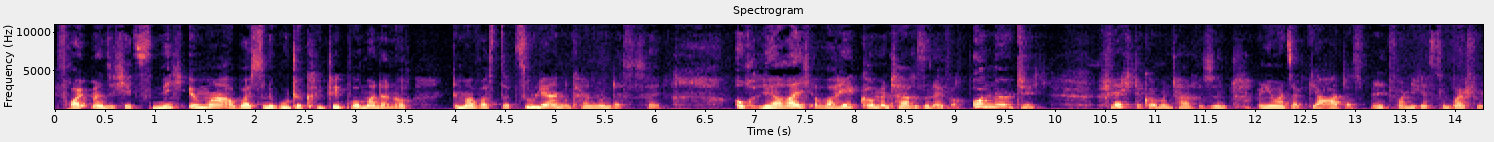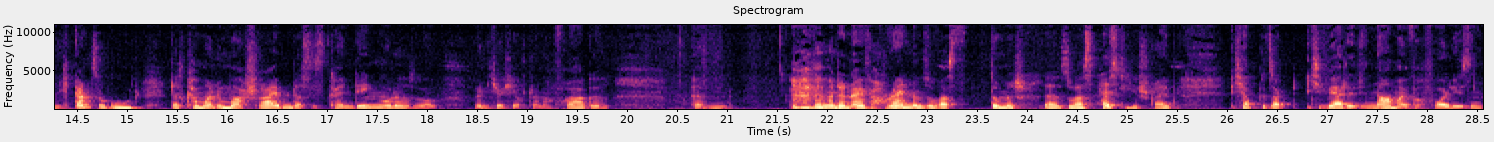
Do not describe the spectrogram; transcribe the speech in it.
freut man sich jetzt nicht immer, aber es ist eine gute Kritik, wo man dann auch immer was dazulernen kann und das ist halt auch lehrreich. Aber Hate-Kommentare sind einfach unnötig. Schlechte Kommentare sind, wenn jemand sagt, ja, das Bild fand ich jetzt zum Beispiel nicht ganz so gut, das kann man immer schreiben, das ist kein Ding oder so, wenn ich euch auch danach frage. Ähm, wenn man dann einfach random sowas Dummes, äh, sowas Hässliches schreibt, ich habe gesagt, ich werde den Namen einfach vorlesen,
